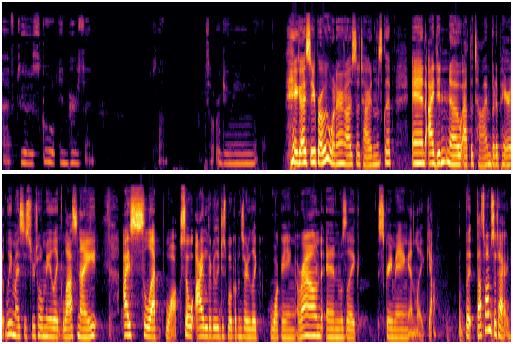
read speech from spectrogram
I have to go to school in person. So, that's what we're doing. Hey guys, so you're probably wondering why I was so tired in this clip, and I didn't know at the time, but apparently my sister told me like last night I slept walk. So I literally just woke up and started like walking around and was like screaming and like yeah. But that's why I'm so tired.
